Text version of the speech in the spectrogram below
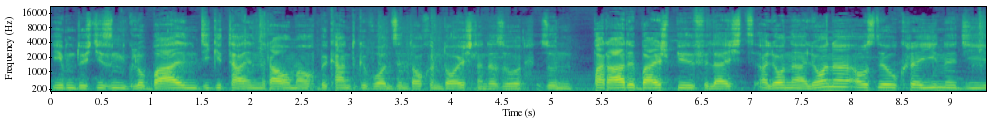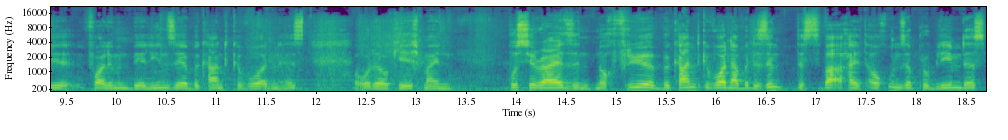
eben durch diesen globalen digitalen Raum auch bekannt geworden sind, auch in Deutschland. Also so ein Paradebeispiel vielleicht Alona Alona aus der Ukraine, die vor allem in Berlin sehr bekannt geworden ist. Oder okay, ich meine, Pussy Riot sind noch früher bekannt geworden, aber das, sind, das war halt auch unser Problem, dass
